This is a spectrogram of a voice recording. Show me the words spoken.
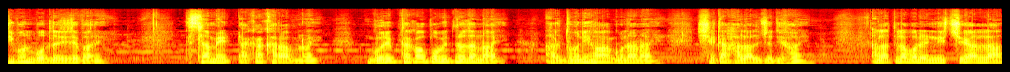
জীবন বদলে দিতে পারে। ইসলামে টাকা খারাপ নয়, গরিব থাকাও পবিত্রতা নয়, আর ধনী হওয়া গুণা নয়, সেটা হালাল যদি হয়। আল্লাহ তালা বলেন, নিশ্চয়ই আল্লাহ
